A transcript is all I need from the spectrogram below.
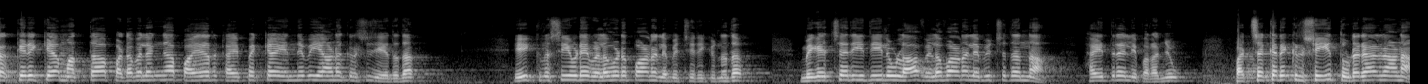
കക്കരിക്ക മത്ത പടവലങ്ങ പയർ കൈപ്പയ്ക്ക എന്നിവയാണ് കൃഷി ചെയ്തത്. ഈ കൃഷിയുടെ വിളവെടുപ്പാണ് ലഭിച്ചിരിക്കുന്നത്. മികച്ച രീതിയിലുള്ള വിളവാണ് ലഭിച്ചതെന്ന് ഹൈദരലി പറഞ്ഞു. പച്ചക്കറി കൃഷി തുടരാനാണ്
